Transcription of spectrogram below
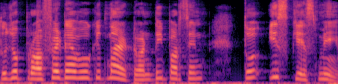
तो जो प्रॉफिट है, वो कितना है? ट्वेंटी परसेंट तो इस केस में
